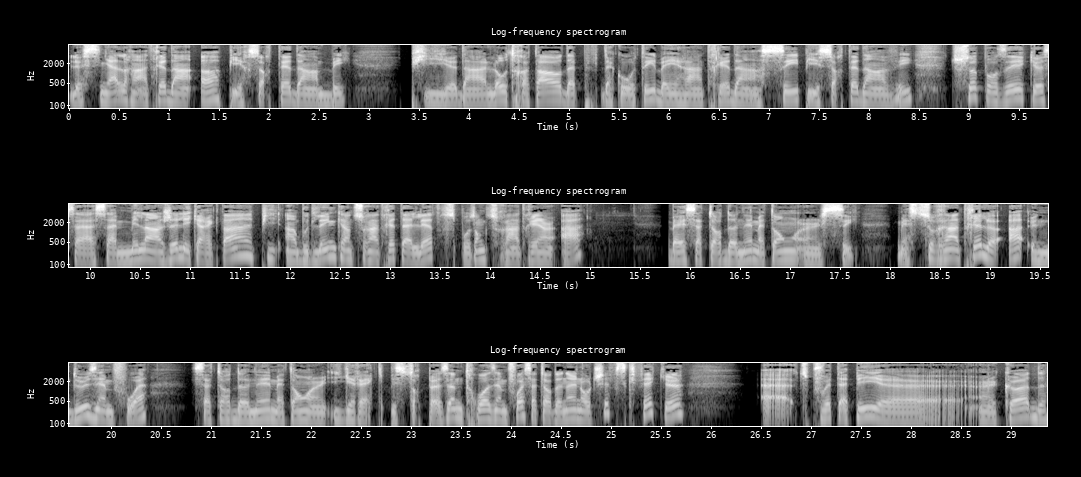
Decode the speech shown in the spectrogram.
le signal rentrait dans A, puis il ressortait dans B. Puis euh, dans l'autre retard d'à côté, ben il rentrait dans C puis il sortait dans V. Tout ça pour dire que ça, ça mélangeait les caractères. Puis en bout de ligne, quand tu rentrais ta lettre, supposons que tu rentrais un A, ben ça te redonnait, mettons, un C. Mais si tu rentrais le A une deuxième fois, ça te redonnait, mettons, un Y. Puis si tu repesais une troisième fois, ça te redonnait un autre chiffre, ce qui fait que euh, tu pouvais taper euh, un code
